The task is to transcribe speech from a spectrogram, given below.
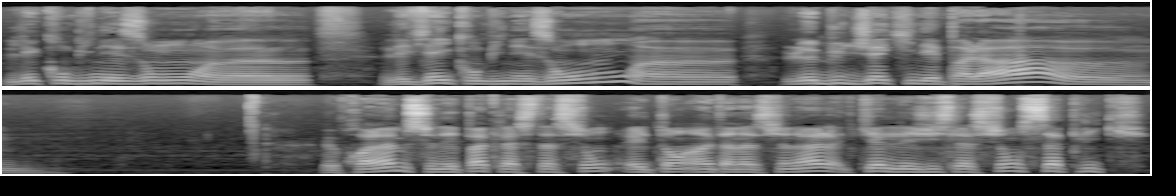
les combinaisons, euh, les vieilles combinaisons, euh, le budget qui n'est pas là. Le problème, ce n'est pas que la station étant internationale, quelle législation s'applique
